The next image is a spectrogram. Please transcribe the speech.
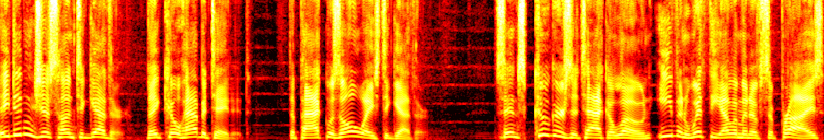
They didn't just hunt together, they cohabitated. The pack was always together. Since cougars attack alone, even with the element of surprise,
